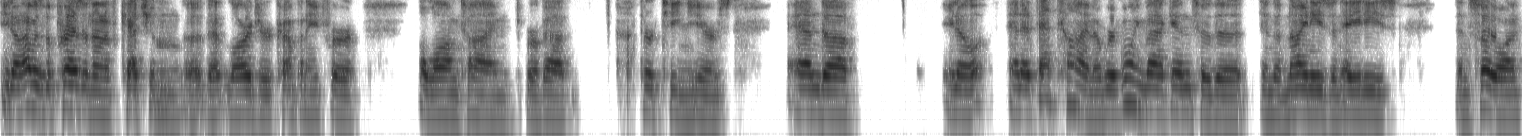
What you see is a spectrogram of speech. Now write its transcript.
you know, I was the president of Ketchum, uh, that larger company, for a long time, for about 13 years. And, uh, you know, and at that time, and we're going back into the in the 90s and 80s and so on,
